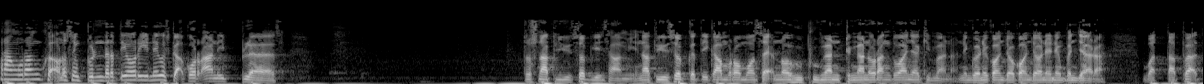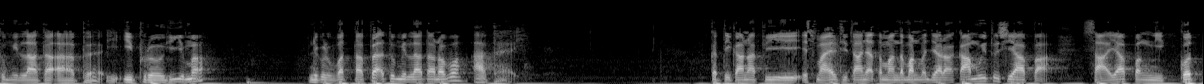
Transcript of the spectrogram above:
Orang-orang gak ono sing bener teori ini gak Quran iblas. Terus Nabi Yusuf gitu sami. Nabi Yusuf ketika meromosekno hubungan dengan orang tuanya gimana? Ning gone kanca-kancane ning penjara. Wattaba'tu millata abai Ibrahim. Niku wattaba'tu millata napa? Abai. Ketika Nabi Ismail ditanya teman-teman penjara, "Kamu itu siapa?" "Saya pengikut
